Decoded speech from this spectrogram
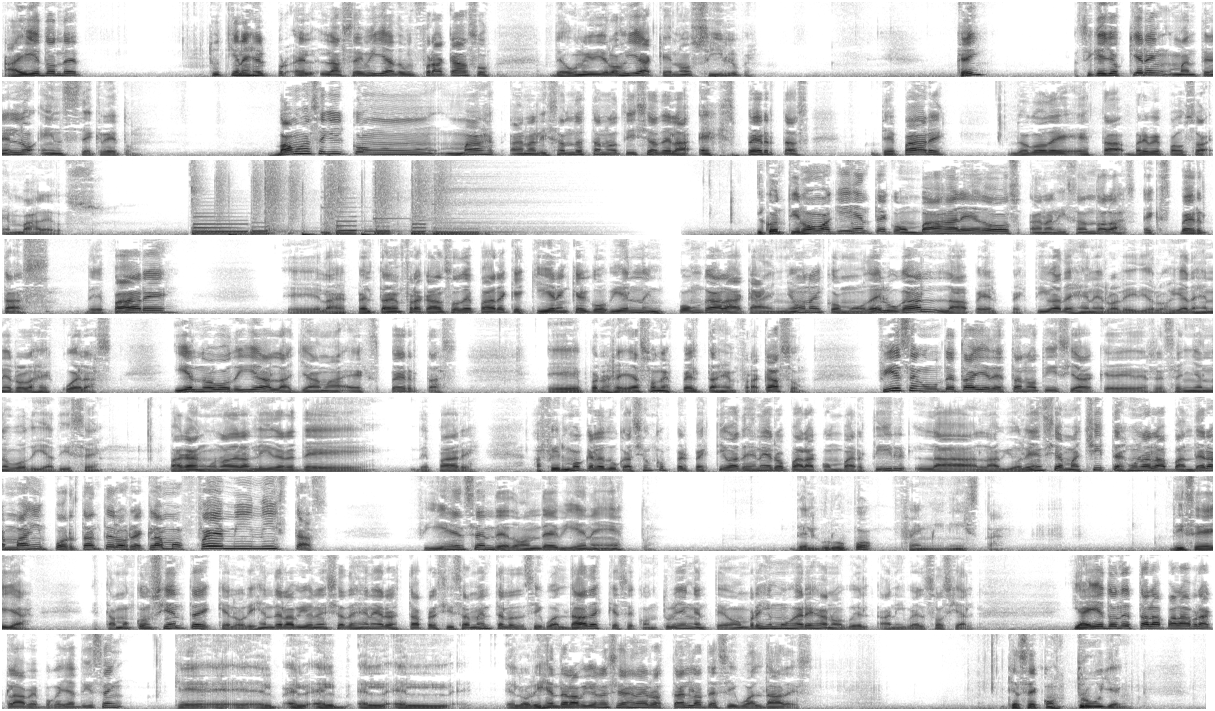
ahí es donde tú tienes la semilla de un fracaso, de una ideología que no sirve. ¿Ok? Así que ellos quieren mantenerlo en secreto. Vamos a seguir con más analizando esta noticia de las expertas de pares luego de esta breve pausa en Bájale 2. Y continuamos aquí, gente, con Bájale 2, analizando a las expertas de pares, eh, las expertas en fracaso de pares que quieren que el gobierno imponga la cañona y como dé lugar la perspectiva de género, la ideología de género en las escuelas. Y el nuevo día las llama expertas eh, pero en realidad son expertas en fracaso. Fíjense en un detalle de esta noticia que reseña el Nuevo Día. Dice, Pagan, una de las líderes de, de PARE, afirmó que la educación con perspectiva de género para combatir la, la violencia machista es una de las banderas más importantes de los reclamos feministas. Fíjense de dónde viene esto. Del grupo feminista. Dice ella, Estamos conscientes que el origen de la violencia de género está precisamente en las desigualdades que se construyen entre hombres y mujeres a nivel, a nivel social. Y ahí es donde está la palabra clave, porque ellas dicen que eh, el origen de la violencia de género está en las desigualdades que se construyen.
